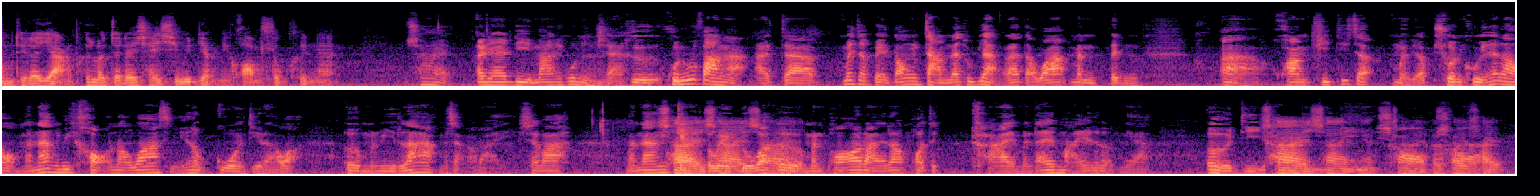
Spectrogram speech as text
มทีละอย่างเพื่อเราจะได้ใช้ชีวิตอย่างมีความสุขขึ้นฮะใช่ อันนี้ดีมากที่คุณหนึ่อืงมแชร์คือ คุณผู้ฟังอะอาจจะไม่จำเป็นต้องจำได้ทุกอย่างแล้วแต่ว่ามันเป็นอ่าความคิดที่จะเหมือนกับชวนคุยให้เรามานั่งวิเคราะห์เนาะว่าสิ่งที่เรากลัวจริงๆแล้วอะเออมันมีรากมาจากอะไรใช่ปะมานั่งแกะตัวเองดูว่าเออมันเพราะอะไรแล้วพอจะคลายมันได้ไหมอะไรแบบเนี้ย เออดีครับใช่ดีใช่ดีฮะชอบชค่ออยบๆคลายป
